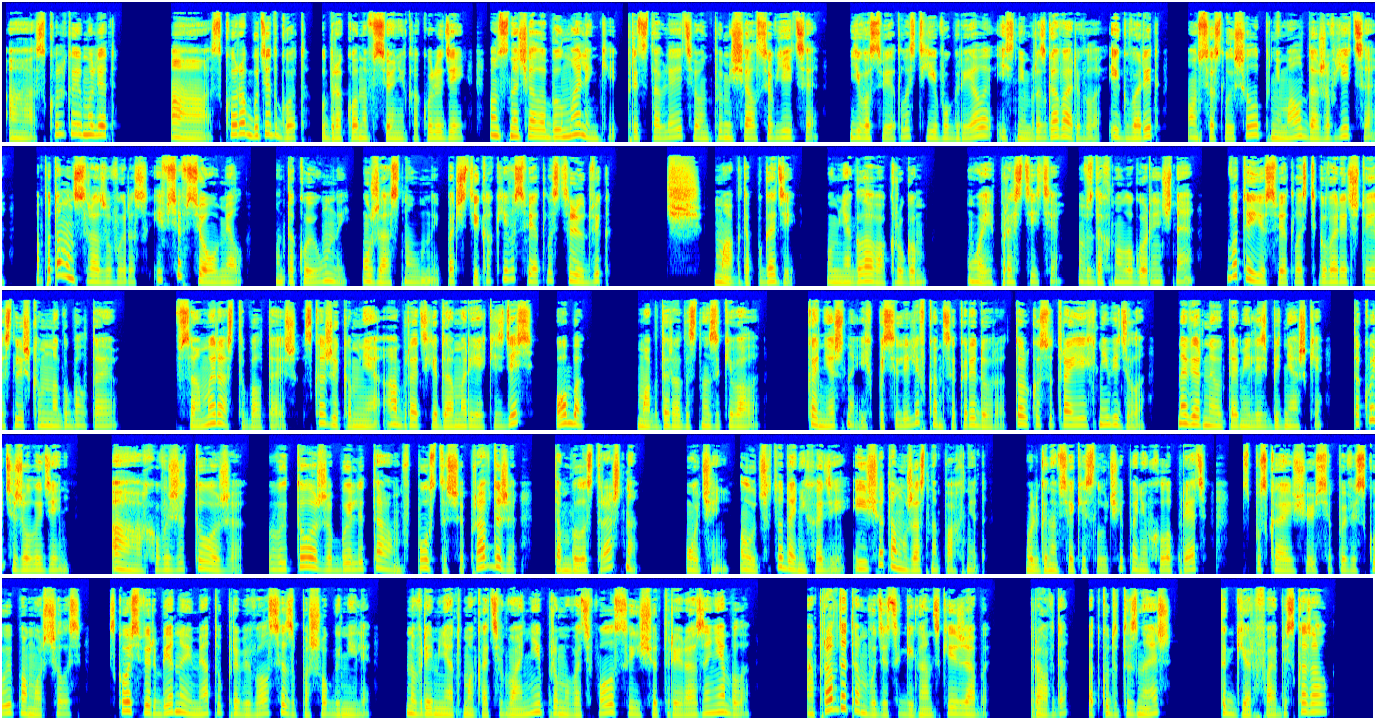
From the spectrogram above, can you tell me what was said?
А сколько ему лет? А, скоро будет год. У драконов все не как у людей. Он сначала был маленький, представляете, он помещался в яйце. Его светлость его грела и с ним разговаривала. И говорит, он все слышал и понимал даже в яйце. А потом он сразу вырос и все-все умел. Он такой умный, ужасно умный, почти как его светлость Людвиг. Чш, Магда, погоди. У меня голова кругом. «Ой, простите», — вздохнула горничная. «Вот и ее светлость говорит, что я слишком много болтаю». «В самый раз ты болтаешь. Скажи-ка мне, а братья да Марьяки здесь? Оба?» Магда радостно закивала. «Конечно, их поселили в конце коридора. Только с утра я их не видела. Наверное, утомились бедняжки. Такой тяжелый день. Ах, вы же тоже. Вы тоже были там, в пустоши, правда же? Там было страшно?» «Очень. Лучше туда не ходи. И еще там ужасно пахнет. Ольга на всякий случай понюхала прядь, спускающуюся по виску, и поморщилась. Сквозь вербену и мяту пробивался запашок гнили. Но времени отмокать в ванне и промывать волосы еще три раза не было. «А правда там водятся гигантские жабы?» «Правда? Откуда ты знаешь?» «Так Герфаби сказал».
